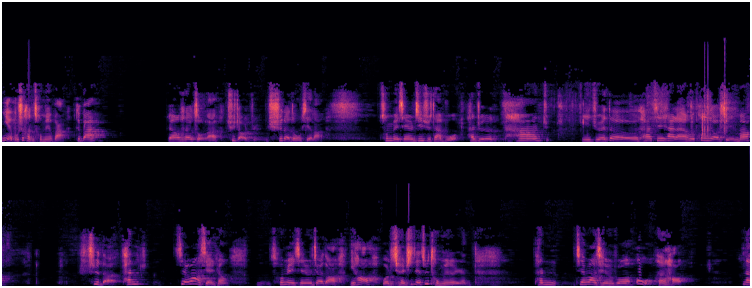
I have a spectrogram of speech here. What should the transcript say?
你也不是很聪明吧，对吧？”然后他就走了，去找吃的东西了。聪明先生继续散步。他觉得他，你觉得他接下来会碰到谁吗？是的，贪健忘先生，聪明先生叫道：“你好，我是全世界最聪明的人。”贪健忘先生说：“哦，很好。那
